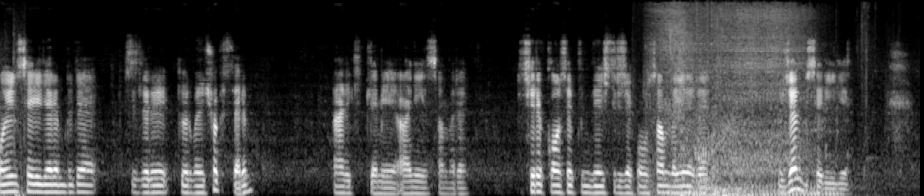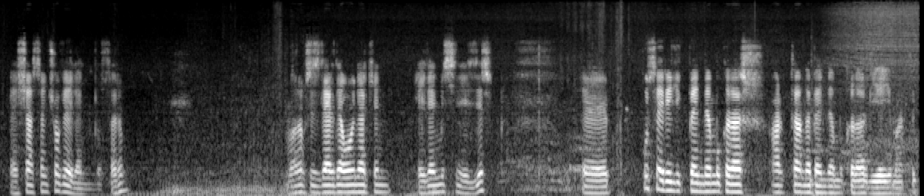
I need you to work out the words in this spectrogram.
oyun serilerimde de sizleri görmeyi çok isterim. Aynı kitlemi, aynı insanları. İçerik konseptini değiştirecek olsam da yine de güzel bir seriydi. Ben şahsen çok eğlendim dostlarım. Umarım sizler de oynarken eğlenmişsinizdir. Ee, bu serilik benden bu kadar. Arktan da benden bu kadar diyeyim artık.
